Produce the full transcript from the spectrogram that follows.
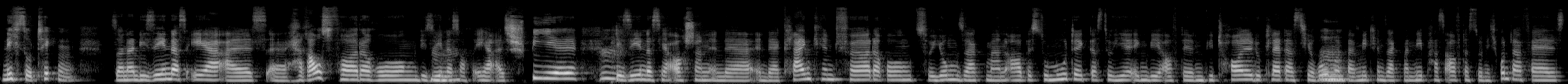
nicht so ticken, sondern die sehen das eher als äh, Herausforderung, die sehen mhm. das auch eher als Spiel. Mhm. Wir sehen das ja auch schon in der, in der Kleinkindförderung. Zu Jungen sagt man, oh, bist du mutig, dass du hier irgendwie auf den, wie toll, du kletterst hier rum. Mhm. Und beim Mädchen sagt man, nee, pass auf, dass du nicht runterfällst.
